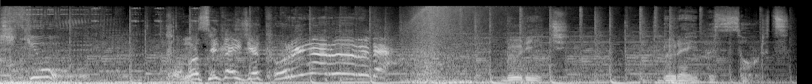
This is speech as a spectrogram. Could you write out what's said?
卑怯この世界じゃこれがルールだ。ブリーチ。ブレイブソウルズ。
